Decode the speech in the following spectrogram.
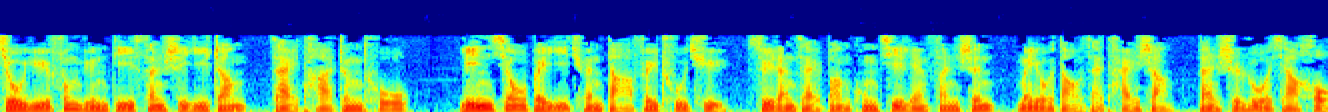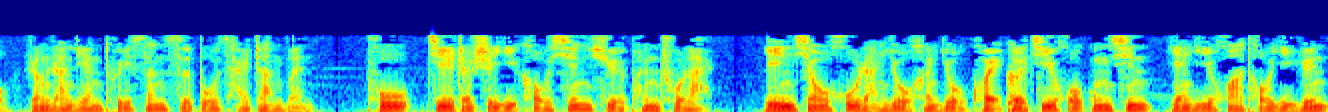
九域风云第三十一章，在踏征途。林霄被一拳打飞出去，虽然在半空接连翻身，没有倒在台上，但是落下后仍然连退三四步才站稳。噗！接着是一口鲜血喷出来。林霄忽然又恨又愧，个急火攻心，眼一花，头一晕，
